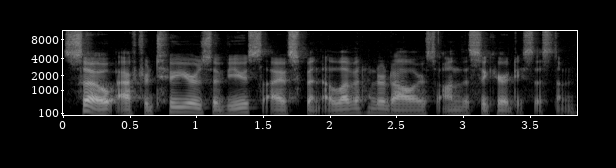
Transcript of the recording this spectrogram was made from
So after two years of use, I have spent $1,100 on the security system.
